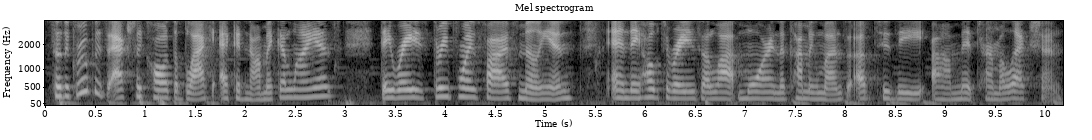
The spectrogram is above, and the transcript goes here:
So the group is actually called the Black Economic Alliance. They raised 3.5 million, and they hope to raise a lot more in the coming months up to the um, midterm election.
